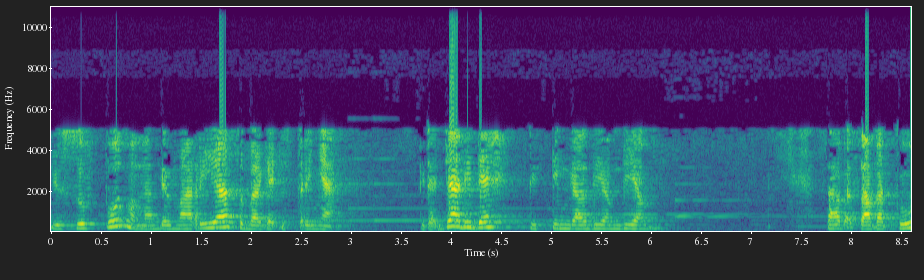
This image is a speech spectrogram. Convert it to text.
Yusuf pun mengambil Maria sebagai istrinya. Tidak jadi deh ditinggal diam-diam. Sahabat-sahabatku,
